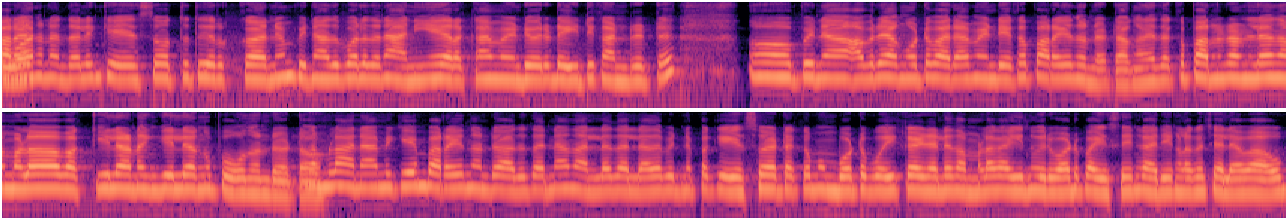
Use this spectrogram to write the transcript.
പറയുന്നുണ്ട്. എന്തായാലും കേസ് ഒത്തുതീർക്കാനും പിന്നെ അതുപോലെ തന്നെ അനിയെ ഇറക്കാൻ വേണ്ടി ഒരു ഡേറ്റ് കണ്ടിട്ട് പിന്നെ അവരെ അങ്ങോട്ട് വരാൻ വേണ്ടിയൊക്കെ പറയുന്നുണ്ട് കേട്ടോ. അങ്ങനെ ഇതൊക്കെ പറഞ്ഞിട്ടാണെങ്കിൽ നമ്മൾ വക്കീലാണെങ്കിൽ അങ്ങ് പോകുന്നുണ്ട് കേട്ടോ. നമ്മൾ അനാമികയും പറയുന്നുണ്ട് അത് തന്നെ നല്ലതല്ലാതെ പിന്നെ ഇപ്പോൾ കേസുമായിട്ടൊക്കെ മുമ്പോട്ട് പോയി കഴിഞ്ഞാൽ നമ്മളെ കയ്യിൽ നിന്ന് ഒരുപാട് പൈസയും കാര്യങ്ങളൊക്കെ ചിലവാകും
